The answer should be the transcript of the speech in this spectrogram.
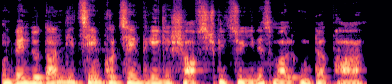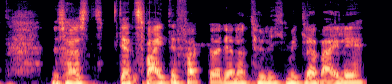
Und wenn du dann die 10%-Regel schaffst, spielst du jedes Mal unter Paar. Das heißt, der zweite Faktor, der natürlich mittlerweile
